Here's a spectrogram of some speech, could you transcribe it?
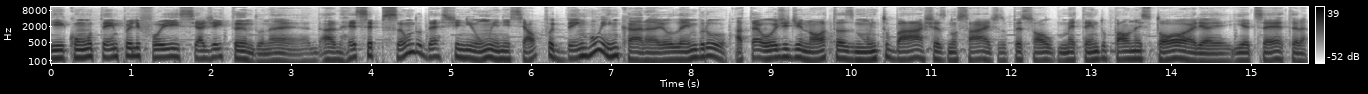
E com o tempo ele foi se ajeitando, né? A recepção do Destiny 1 inicial foi bem ruim, cara. Eu lembro lembro até hoje de notas muito baixas nos sites, o pessoal metendo pau na história e, e etc.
